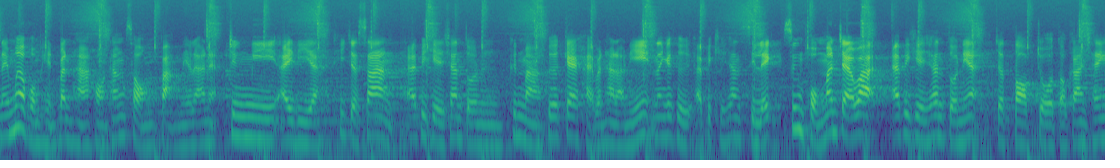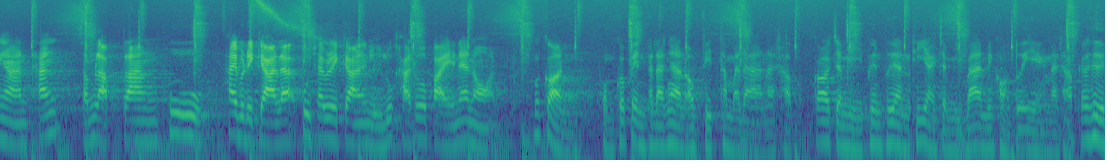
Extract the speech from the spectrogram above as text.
ในเมื่อผมเห็นปัญหาของทั้งสองฝั่งนี้แล้วเนี่ยจึงมีไอเดียที่จะสร้างแอปพลิเคชันตัวหนึ่งขึ้นมาเพื่อแก้ไขปัญหาเหล่านี้ นั่นก็คือแอปพลิเคชัน Select ซึ่งผมมั่นใจว่าแอปพลิเคชันตัวเนี้ยจะตอบโจทย์ต่อการใช้งานทั้งสำหรับทางผู้ให้บริการและผู้ใช้บริการหรือลูกค้าทั่วไปแน่นอน เมื่อก่อน ผมก็เป็นพนักงานออฟฟิศธรรมดานะครับ ก็จะมีเพื่อนๆ ที่อยากจะมีบ้านเป็นของตัวเองนะครับ ก็คือ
